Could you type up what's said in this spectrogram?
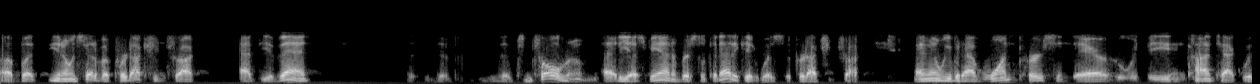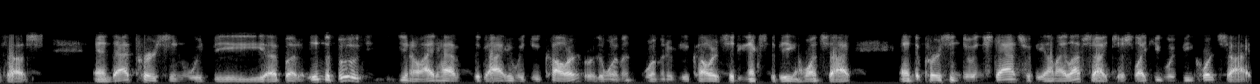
uh, but you know, instead of a production truck at the event, the, the, the control room at ESPN in Bristol, Connecticut was the production truck. And then we would have one person there who would be in contact with us. And that person would be, uh, but in the booth, you know, I'd have the guy who would do color or the woman, woman who would do color sitting next to me on one side. And the person doing stats would be on my left side, just like he would be courtside.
